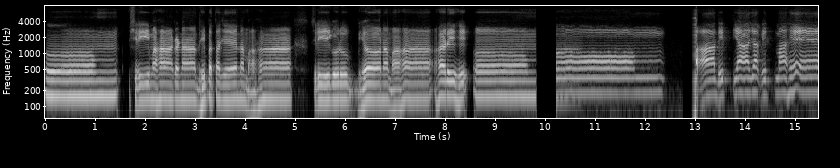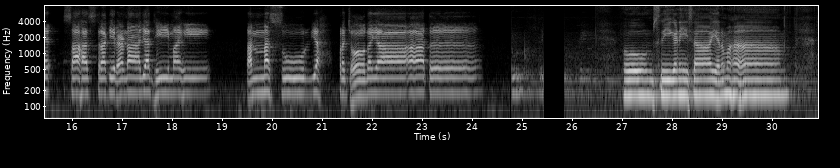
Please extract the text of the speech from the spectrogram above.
ఓం శ్రీ మహాగణాధిపతయే నమ శ్రీ గురుభ్యో నమ హరి ఓం ఓం ఆదిత్యాయ విద్మహే సహస్రకిరణాయ ధీమహి తన్న సూర్య ప్రచోదయాత్ ఓం శ్రీ గణేశాయ నమ.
